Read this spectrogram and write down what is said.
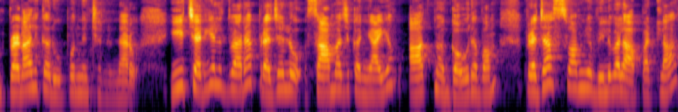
ప్రణాళిక రూపొందించనున్నారు. ఈ చర్యల ద్వారా ప్రజల్లో సామాజిక న్యాయం ఆత్మ గౌరవం ప్రజాస్వామ్య విలువల పట్ల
